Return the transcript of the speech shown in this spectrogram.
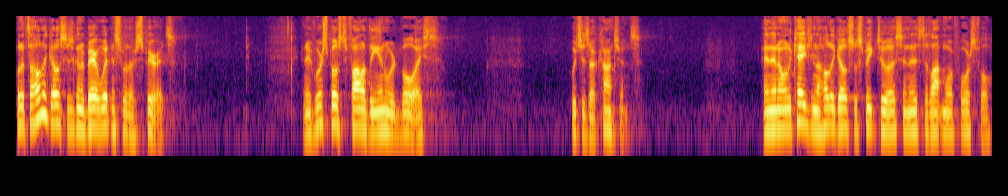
Well, if the Holy Ghost is going to bear witness with our spirits, and if we're supposed to follow the inward voice, which is our conscience, and then on occasion the Holy Ghost will speak to us and it's a lot more forceful,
